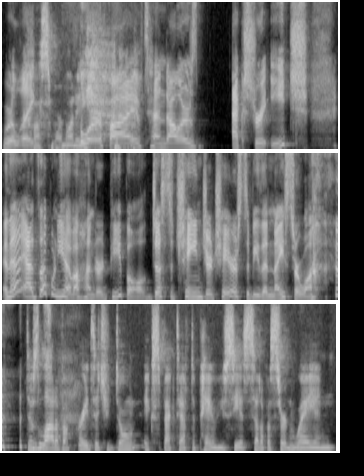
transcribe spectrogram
were like Costs more money. four or five, ten dollars extra each, and that adds up when you have a hundred people just to change your chairs to be the nicer one. There's a lot of upgrades that you don't expect to have to pay, or you see it set up a certain way and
